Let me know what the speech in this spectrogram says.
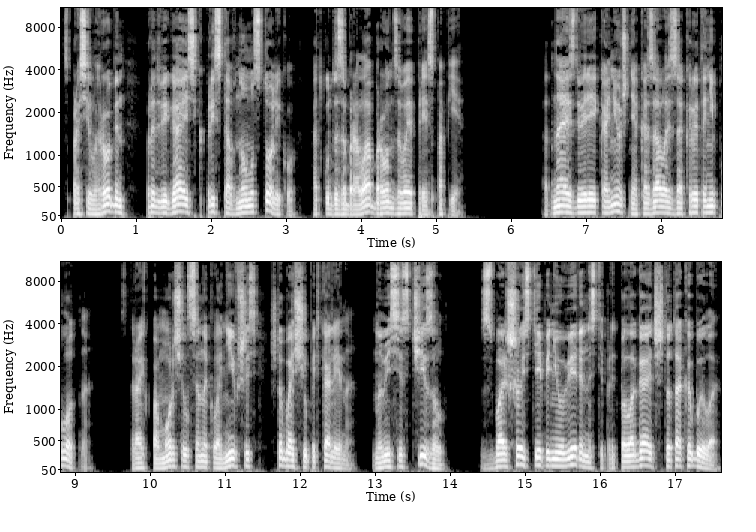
спросил Робин, продвигаясь к приставному столику, откуда забрала бронзовое пресс-папье. Одна из дверей конюшни оказалась закрыта неплотно. Страйк поморщился, наклонившись, чтобы ощупать колено. Но миссис Чизл с большой степенью уверенности предполагает, что так и было.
